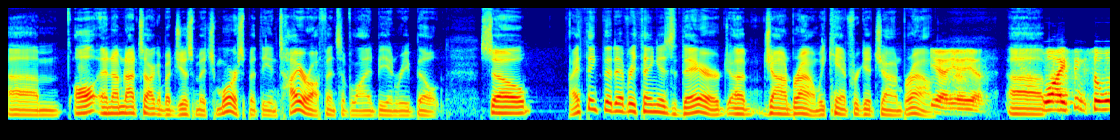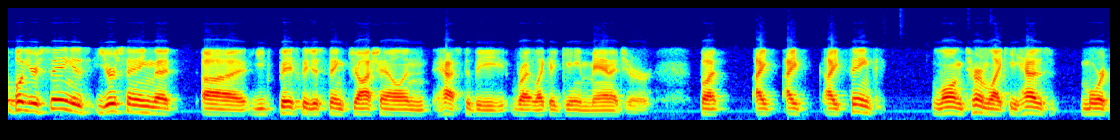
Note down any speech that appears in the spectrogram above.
Um, all and I'm not talking about just Mitch Morse, but the entire offensive line being rebuilt. So I think that everything is there. Uh, John Brown, we can't forget John Brown. Yeah, yeah, yeah. Uh, well, I think so. What you're saying is you're saying that uh, you basically just think Josh Allen has to be right like a game manager, but I I I think long term, like he has more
